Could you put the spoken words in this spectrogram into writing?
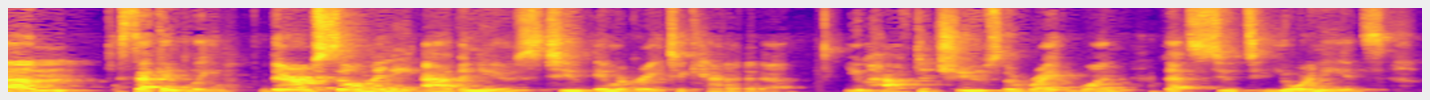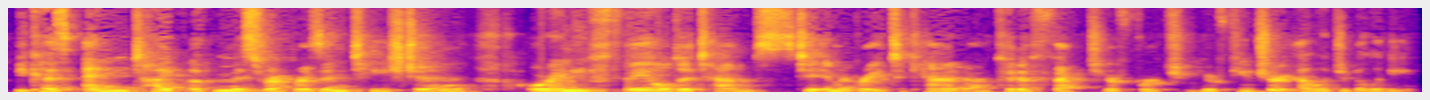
Um, secondly, there are so many avenues to immigrate to Canada you have to choose the right one that suits your needs because any type of misrepresentation or any failed attempts to immigrate to Canada could affect your, your future eligibility.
